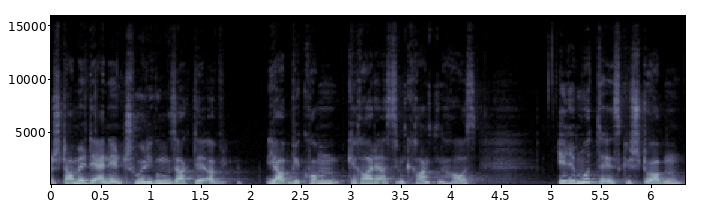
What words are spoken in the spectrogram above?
stammelte eine Entschuldigung und sagte, äh, ja, wir kommen gerade aus dem Krankenhaus. Ihre Mutter ist gestorben.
